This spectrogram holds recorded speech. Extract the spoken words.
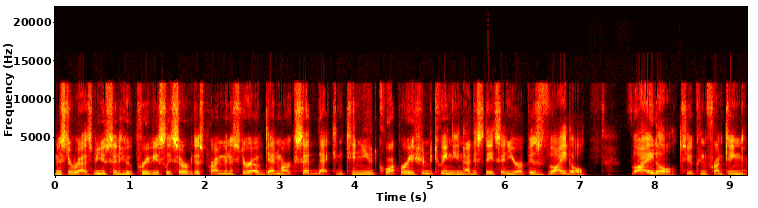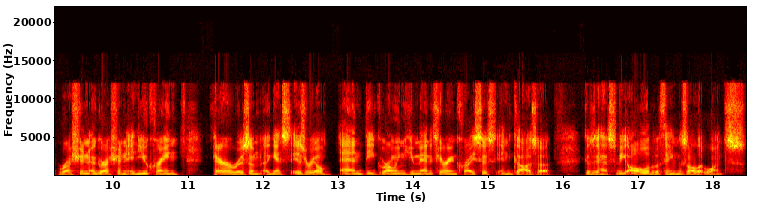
Mr. Rasmussen, who previously served as Prime Minister of Denmark, said that continued cooperation between the United States and Europe is vital, vital to confronting Russian aggression in Ukraine, terrorism against Israel, and the growing humanitarian crisis in Gaza, because it has to be all of the things all at once.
